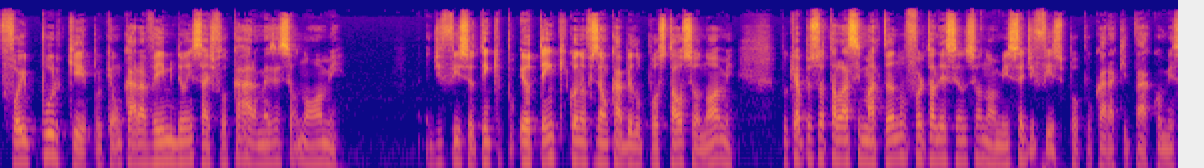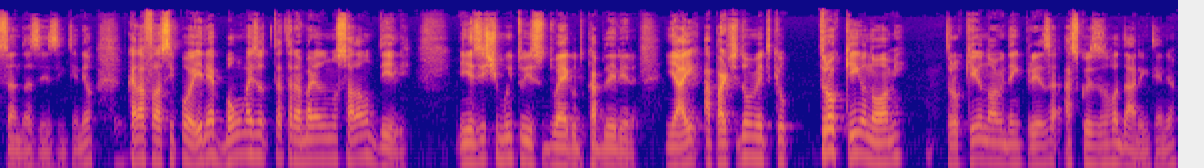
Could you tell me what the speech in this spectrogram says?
foi por quê? Porque um cara veio e me deu um insight. Falou, cara, mas é seu nome. É difícil. Eu tenho, que, eu tenho que, quando eu fizer um cabelo, postar o seu nome, porque a pessoa tá lá se matando, fortalecendo o seu nome. Isso é difícil, pô, pro cara que tá começando, às vezes, entendeu? Porque ela fala assim, pô, ele é bom, mas eu tô trabalhando no salão dele. E existe muito isso do ego do cabeleireiro. E aí, a partir do momento que eu troquei o nome, troquei o nome da empresa, as coisas rodaram, entendeu?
